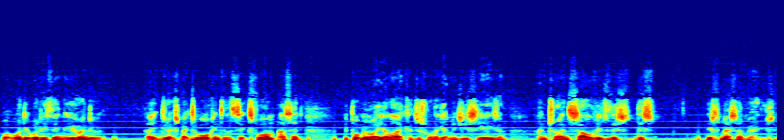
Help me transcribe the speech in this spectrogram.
what, what, do, what do you think? Are you going to, do you expect to walk into the sixth form? I said, you put me where you like. I just want to get my GCEs and, and try and salvage this, this, this mess I've made, you see.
